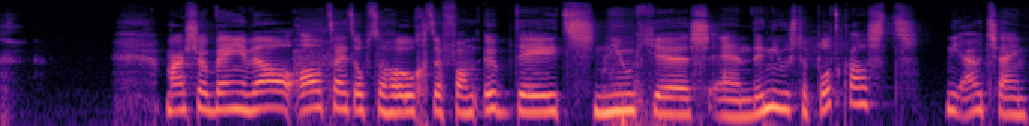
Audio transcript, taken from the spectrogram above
maar zo ben je wel altijd op de hoogte van updates, nieuwtjes en de nieuwste podcasts die uit zijn.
